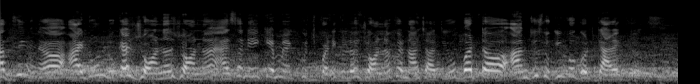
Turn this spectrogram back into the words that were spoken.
nothing I don't look at genre genre ऐसा नहीं कि मैं कुछ पर्टिकुलर जॉनर करना चाहती हूँ but I am just looking for good characters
